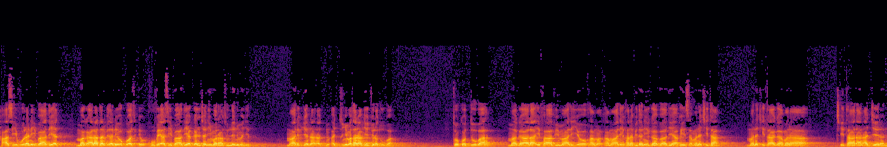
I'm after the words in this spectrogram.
Ka asii fuudhanii baadiyyaa magaalaa tan fidanii hoggoo kufee asii baadiyyaa galchanii maraatullee nima jira maaliif jennaan addunyaa tanaaf jechuudha duuba tokko duuba magaalaa ifaa fi maaliyyoo kamaalii kana fidanii gaa baadiyyaa keessa mana citaa mana citaa gaa mana citaadhaan ajjeeran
